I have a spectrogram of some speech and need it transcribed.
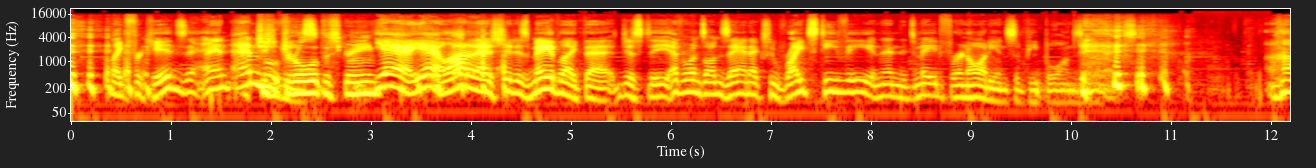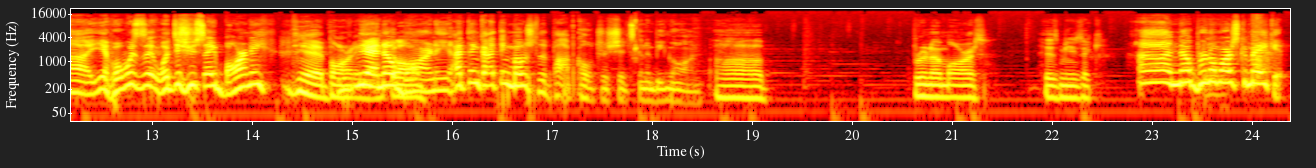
like for kids and and Just movies. drool at the screen. Yeah, yeah, a lot of that shit is made like that. Just uh, everyone's on Xanax who writes TV, and then it's made for an audience of people on Xanax. uh, yeah. What was it? What did you say, Barney? Yeah, Barney. Yeah, no Gone. Barney. I think I think most of the pop culture shit's gonna be gone. Uh, Bruno Mars, his music. Uh, no, Bruno Mars could make it.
